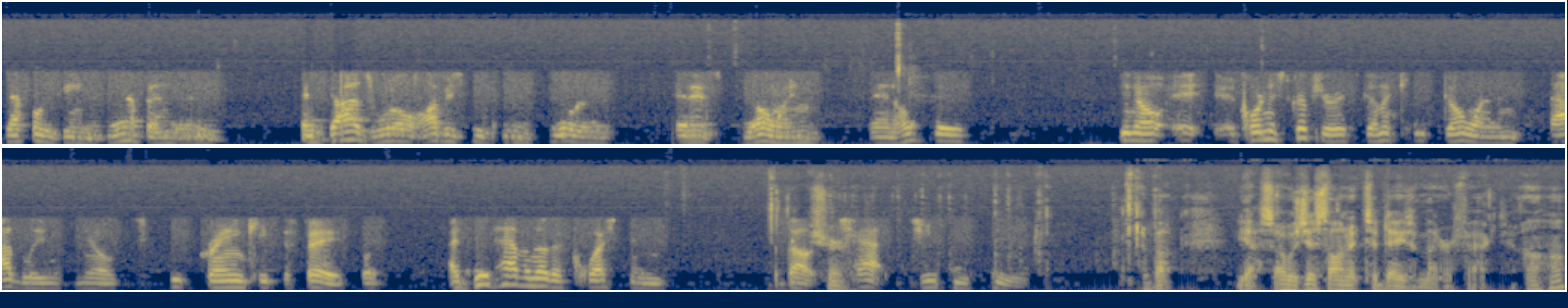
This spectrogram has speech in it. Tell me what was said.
definitely being dampened, and, and God's will obviously is forward, and it's going. And hopefully, you know, it, according to Scripture, it's going to keep going. And sadly, you know, keep praying, keep the faith. But I did have another question about Sure. Chat GPT. About yes, I was just on it today, as a matter of fact. Uh huh.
